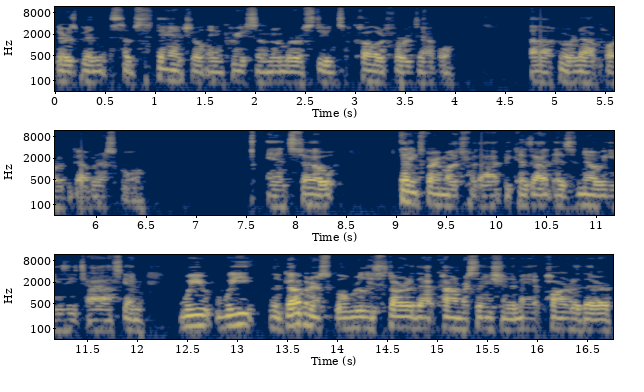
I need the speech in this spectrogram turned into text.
there's been substantial increase in the number of students of color, for example, uh, who are now part of the governor's school. And so thanks very much for that because that is no easy task. And we we the governor's school really started that conversation and made it part of their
